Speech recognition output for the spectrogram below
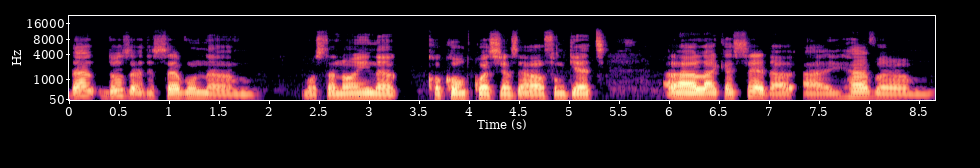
that. Those are the seven um, most annoying uh, cuckold questions that I often get Uh, like I said, I, I have um,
